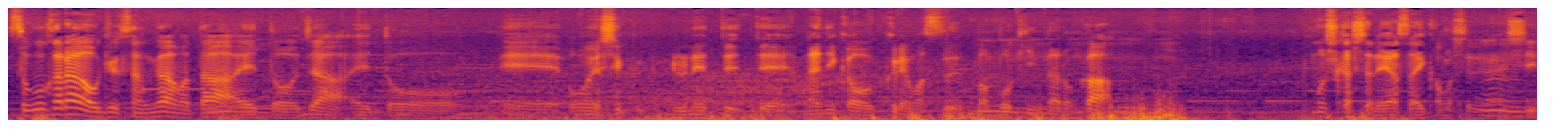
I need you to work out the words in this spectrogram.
そこからお客さんがまた、えっと、じゃあ、えっとえー応援してくるねって言って何かをくれます、まあ、募金なのかもしかしたら野菜かもしれないし。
